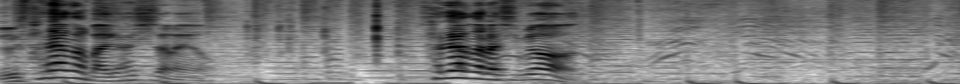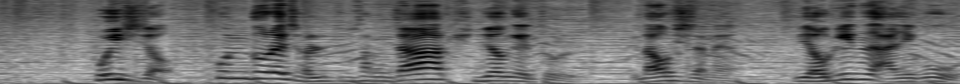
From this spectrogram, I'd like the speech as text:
여기 사냥을 많이 하시잖아요. 사냥을 하시면 보이시죠? 혼돈의 전리품 상자, 균형의 돌 나오시잖아요. 여기는 아니고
